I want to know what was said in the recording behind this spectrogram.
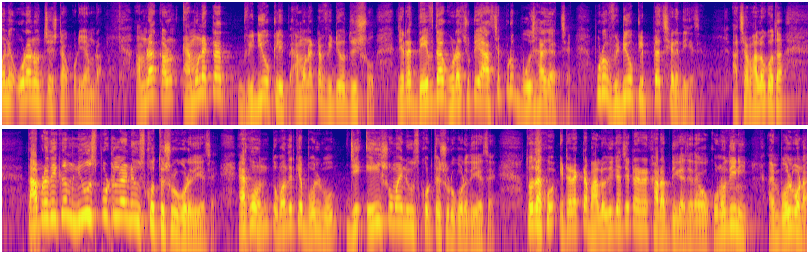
মানে ওড়ানোর চেষ্টা করি আমরা। আমরা কারণ এমন একটা ভিডিও ক্লিপ এমন একটা ভিডিও দৃশ্য, যেটা দেবদা ঘোড়াছুটি আসছে, পুরো বোঝা যাচ্ছে। পুরো ভিডিও ক্লিপটা ছেড়ে দিয়েছে। আচ্ছা ভালো কথা। তারপরে দেখলাম নিউজ পোর্টালরা নিউজ করতে শুরু করে দিয়েছে। এখন তোমাদেরকে বলব যে এই সময় নিউজ করতে শুরু করে দিয়েছে। তো দেখো, এটার একটা ভালো দিক আছে, এটার একটা খারাপ দিক আছে। দেখো কোনো দিনই আমি বলব না,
